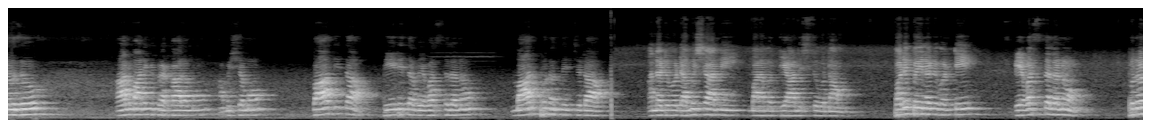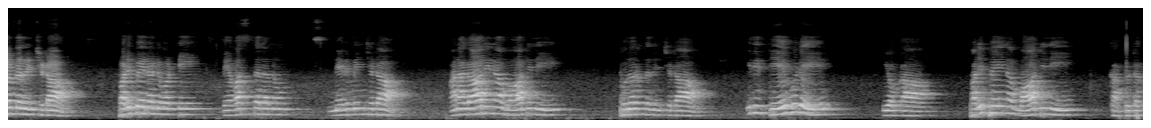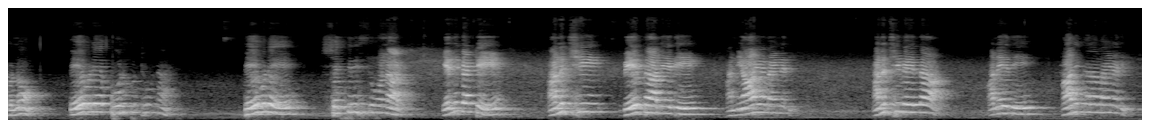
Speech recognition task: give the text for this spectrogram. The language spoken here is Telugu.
ఈరోజు ఆన్మానికి ప్రకారము అంశము బాధిత పీడిత వ్యవస్థలను మార్పు నొందించుట అన్నటువంటి అంశాన్ని మనము ధ్యానిస్తూ ఉన్నాం. పడిపోయినటువంటి వ్యవస్థలను పునరుద్ధరించుట పడిపోయినటువంటి వ్యవస్థలను నిర్మించుట అనగారిన వాటిని పునరుద్ధరించుట. ఇది దేవుడే ఈ యొక్క పడిపోయిన వాటిని కట్టుటకును దేవుడే పూడుకుంటూ ఉన్నాడు. దేవుడే శక్తినిస్తూ ఉన్నాడు. ఎందుకంటే అణచి వేత అనేది అన్యాయమైనది. అణచివేత అనేది హానికరమైనది.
